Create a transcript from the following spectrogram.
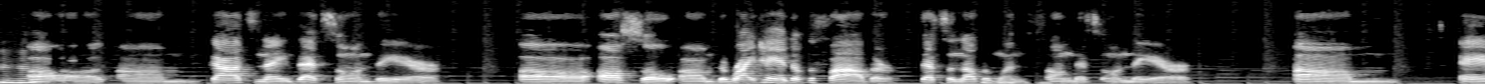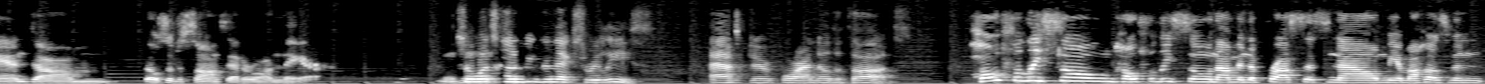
Mhm. Uh, um, God's Name. That's on there. Uh, also, um, The Right Hand of the Father. That's another one song that's on there. Um, and um, those are the songs that are on there. So, Mhm. what's going to be the next release after For I Know the Thoughts? Hopefully soon. Hopefully soon. I'm in the process now. Me and my husband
